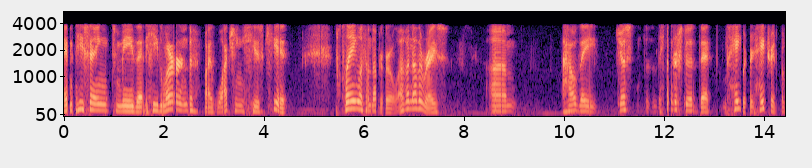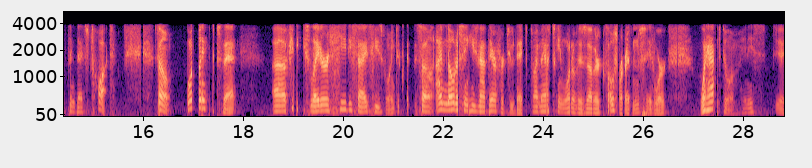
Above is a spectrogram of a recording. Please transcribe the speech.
And he's saying to me that he learned by watching his kid playing with another girl of another race, um, how they just he understood that hatred, hatred is something that's taught. So, going past that, uh, a few weeks later, he decides he's going to quit. So I'm noticing he's not there for two days. So I'm asking one of his other close friends at work, what happened to him? And he's uh,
